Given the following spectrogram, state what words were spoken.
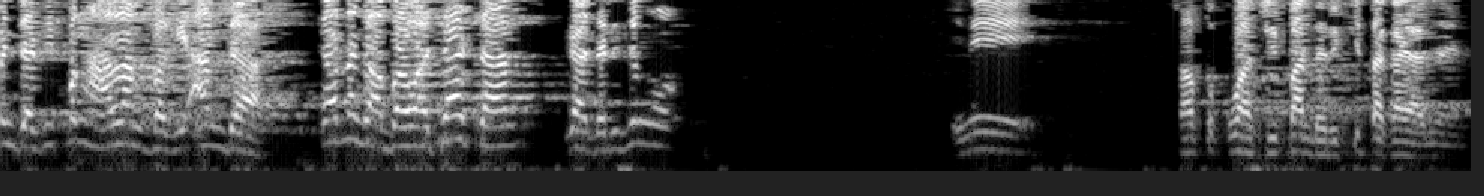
menjadi penghalang bagi Anda karena nggak bawa jajan, nggak jadi jenguk. Ini satu kewajiban dari kita kayaknya.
